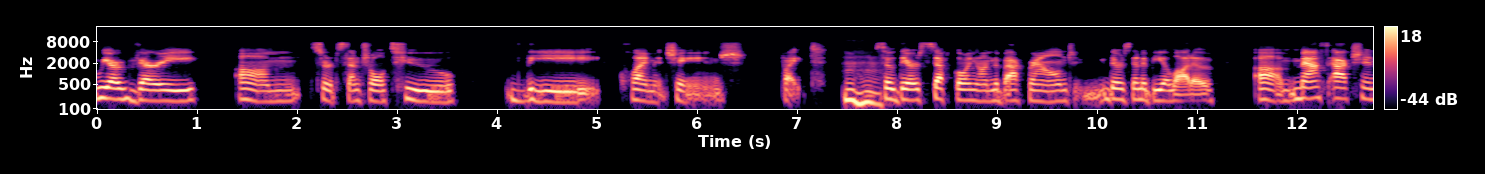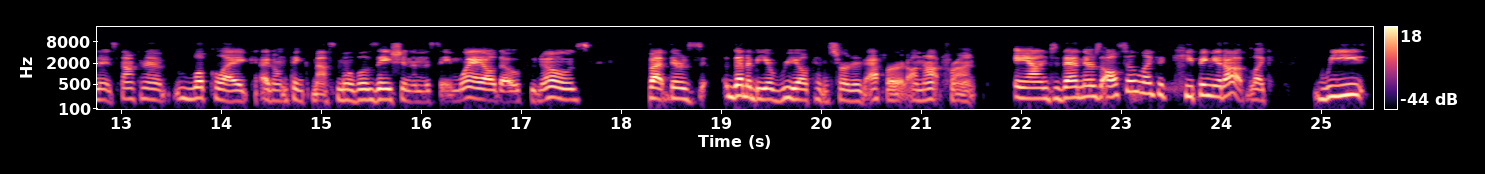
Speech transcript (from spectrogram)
we are very um sort of central to the climate change fight. Mm-hmm. So there's stuff going on in the background. There's going to be a lot of um, mass action. It's not going to look like, I don't think, mass mobilization in the same way, although who knows. But there's going to be a real concerted effort on that front. And then there's also like a keeping it up. Like we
